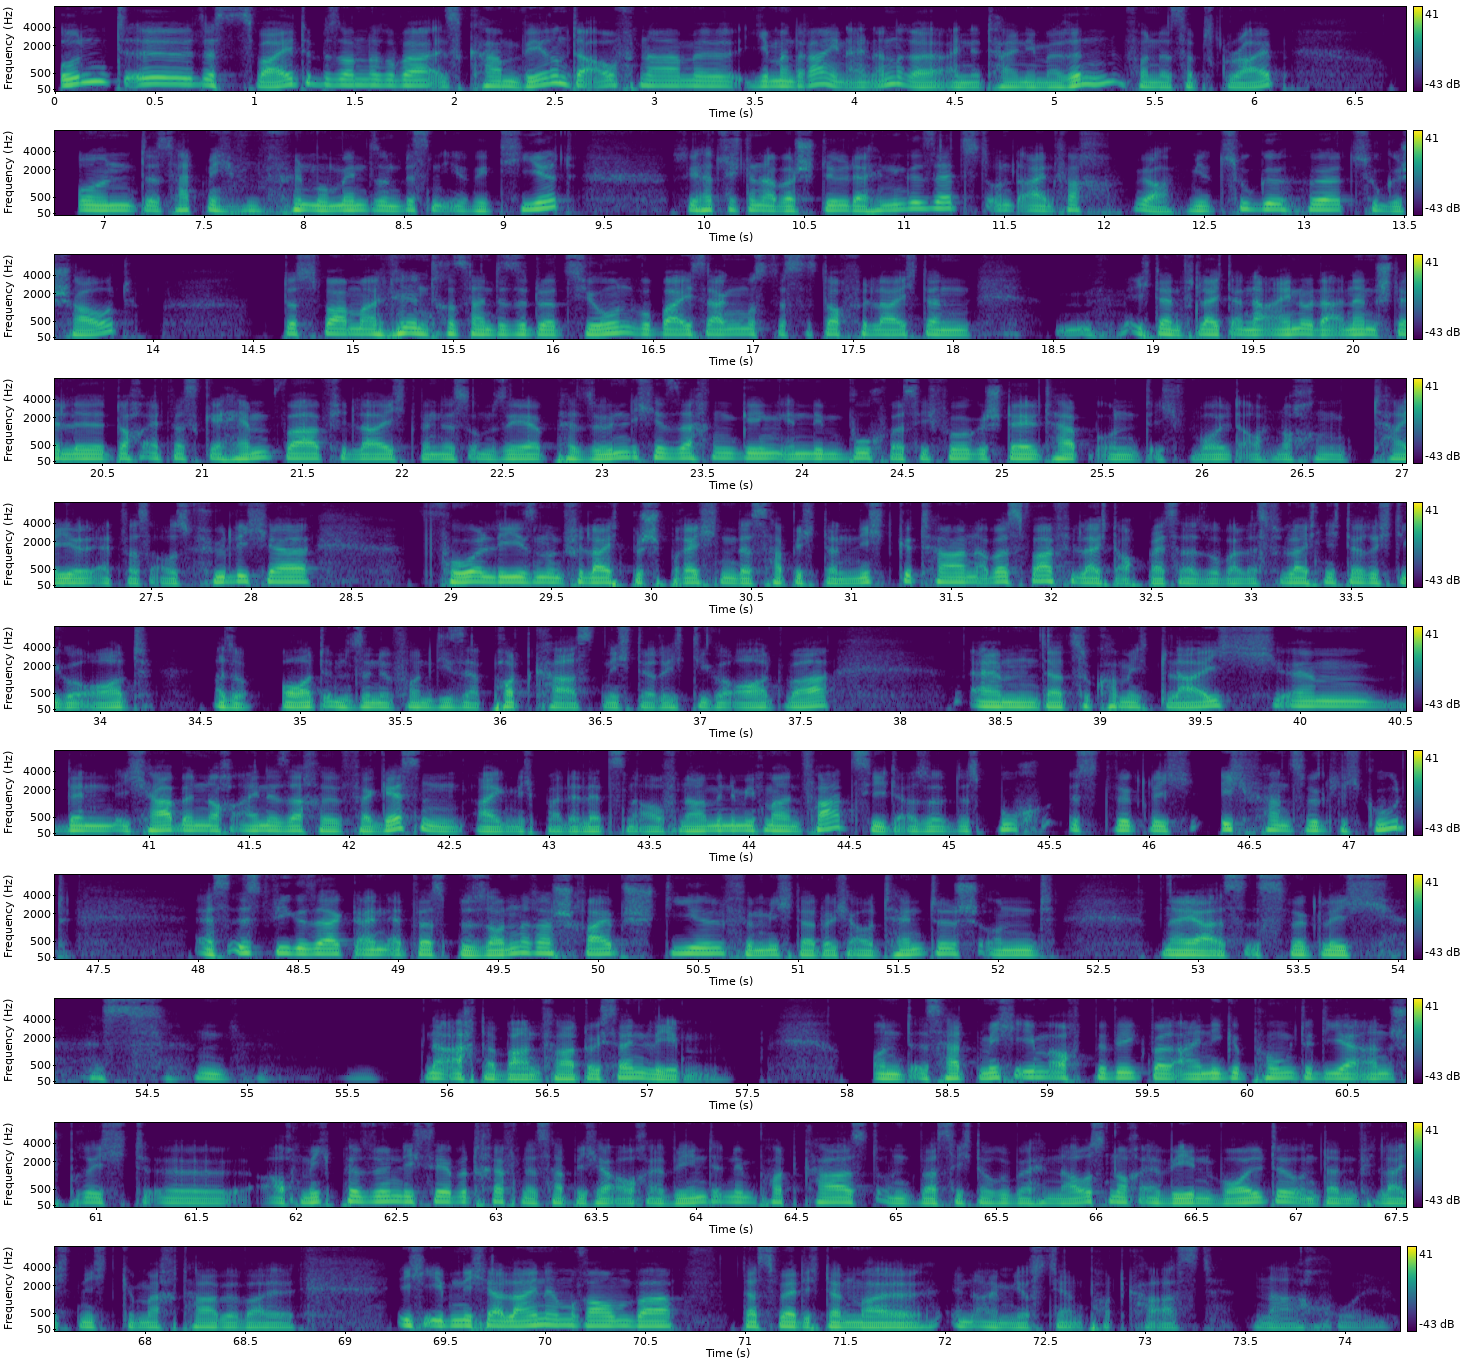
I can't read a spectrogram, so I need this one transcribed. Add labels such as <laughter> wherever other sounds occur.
Und äh, das zweite Besondere war, es kam während der Aufnahme jemand rein, ein anderer, eine Teilnehmerin von der Subscribe. Und das hat mich <laughs> für einen Moment so ein bisschen irritiert. Sie hat sich dann aber still dahingesetzt und einfach, ja, mir zugehört, zugeschaut. Das war mal eine interessante Situation, wobei ich sagen muss, dass es doch vielleicht dann, ich dann vielleicht an der einen oder anderen Stelle doch etwas gehemmt war, vielleicht, wenn es um sehr persönliche Sachen ging in dem Buch, was ich vorgestellt habe. Und ich wollte auch noch einen Teil etwas ausführlicher vorlesen und vielleicht besprechen. Das habe ich dann nicht getan, aber es war vielleicht auch besser so, weil es vielleicht nicht der richtige Ort, also Ort im Sinne von dieser Podcast nicht der richtige Ort war. Ähm, dazu komme ich gleich, ähm, denn ich habe noch eine Sache vergessen eigentlich bei der letzten Aufnahme, nämlich mal ein Fazit. Also das Buch ist wirklich, ich fand es wirklich gut. Es ist, wie gesagt, ein etwas besonderer Schreibstil, für mich dadurch authentisch und naja, es ist wirklich es eine Achterbahnfahrt durch sein Leben. Und es hat mich eben auch bewegt, weil einige Punkte, die er anspricht, äh, auch mich persönlich sehr betreffen. Das habe ich ja auch erwähnt in dem Podcast. Und was ich darüber hinaus noch erwähnen wollte und dann vielleicht nicht gemacht habe, weil ich eben nicht alleine im Raum war, das werde ich dann mal in einem Justian-Podcast nachholen.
